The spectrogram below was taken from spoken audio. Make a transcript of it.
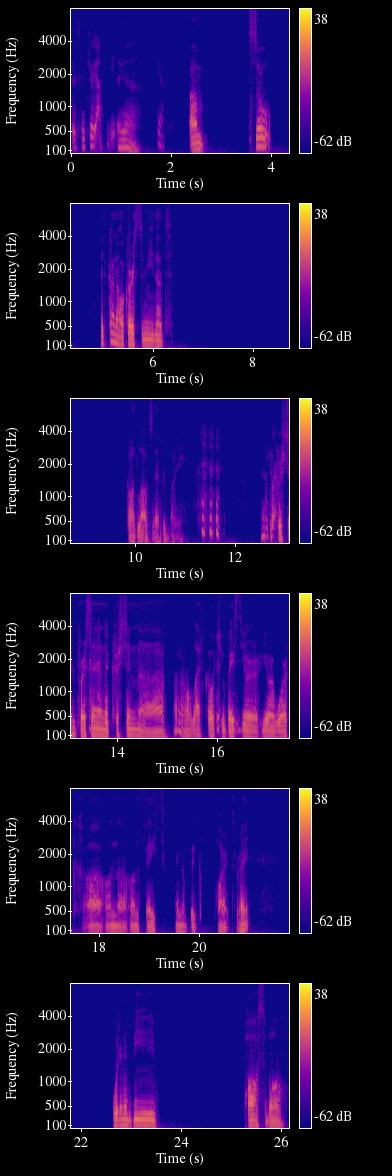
there's some curiosity there. Yeah. Yeah. Um. So, it kind of occurs to me that God loves everybody. If a. Christian person, a Christian, uh, I don't know, life coach, you based your your work uh, on uh, on faith in a big part, right? Wouldn't it be possible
